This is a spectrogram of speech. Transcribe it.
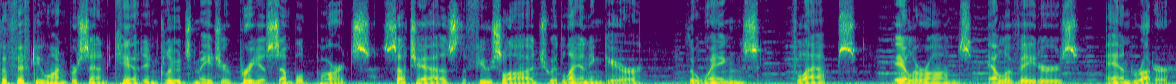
The 51% kit includes major pre-assembled parts such as the fuselage with landing gear, the wings, flaps, ailerons, elevators, and rudder.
